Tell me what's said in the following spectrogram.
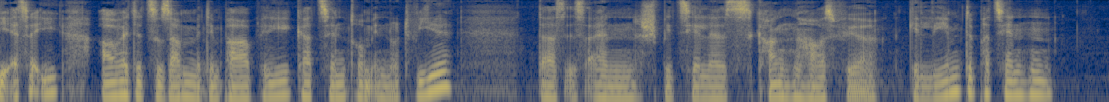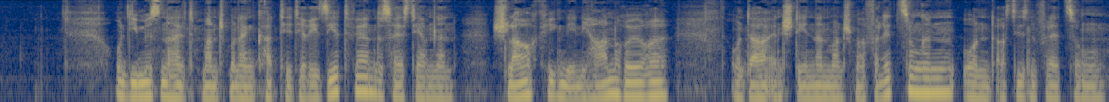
die SAI arbeitet zusammen mit dem Paraplegiker-Zentrum in Notwil. Das ist ein spezielles Krankenhaus für gelähmte Patienten. Und die müssen halt manchmal dann katheterisiert werden. Das heißt, die haben dann Schlauch, kriegen die in die Harnröhre und da entstehen dann manchmal Verletzungen und aus diesen Verletzungen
